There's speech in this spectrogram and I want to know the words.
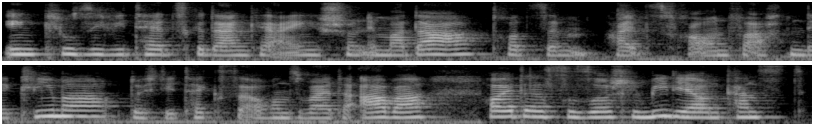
Inklusivitätsgedanke eigentlich schon immer da, trotzdem halt das frauenverachtende Klima, durch die Texte auch und so weiter. Aber heute hast du Social Media und kannst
